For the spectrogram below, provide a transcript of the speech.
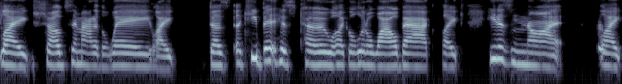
like shoves him out of the way, like does like he bit his toe like a little while back. Like he does not like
